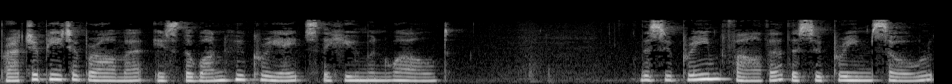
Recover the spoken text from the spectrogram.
Prajapita Brahma is the one who creates the human world. The Supreme Father, the Supreme Soul,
